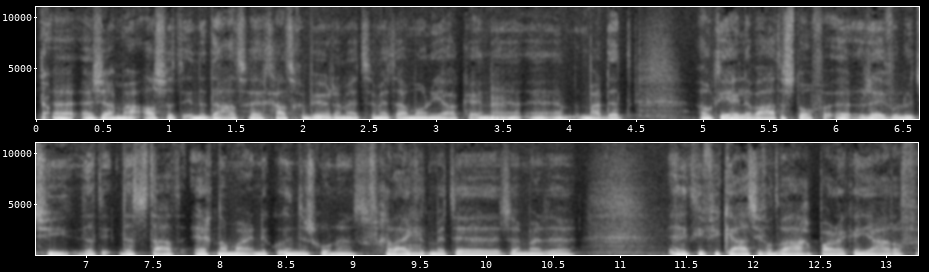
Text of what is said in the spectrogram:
Ja. Uh, zeg maar, als het inderdaad gaat gebeuren met, met ammoniak. En, ja. maar dat, ook die hele waterstofrevolutie, dat, dat staat echt nog maar in de, in de schoenen. Vergelijk het met de, zeg maar, de elektrificatie van het wagenpark een jaar of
